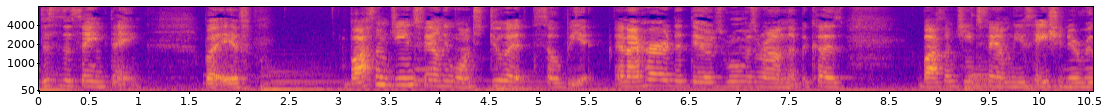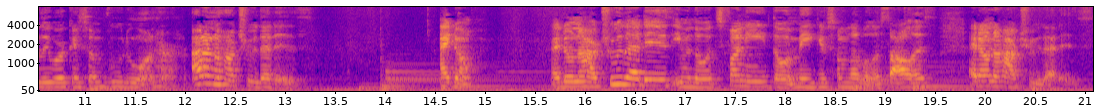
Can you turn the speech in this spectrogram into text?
This is the same thing. But if Botham Jean's family want to do it, so be it. And I heard that there's rumors around that because Botham Jean's family is Haitian, they're really working some voodoo on her. I don't know how true that is. I don't. I don't know how true that is, even though it's funny, though it may give some level of solace. I don't know how true that is.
